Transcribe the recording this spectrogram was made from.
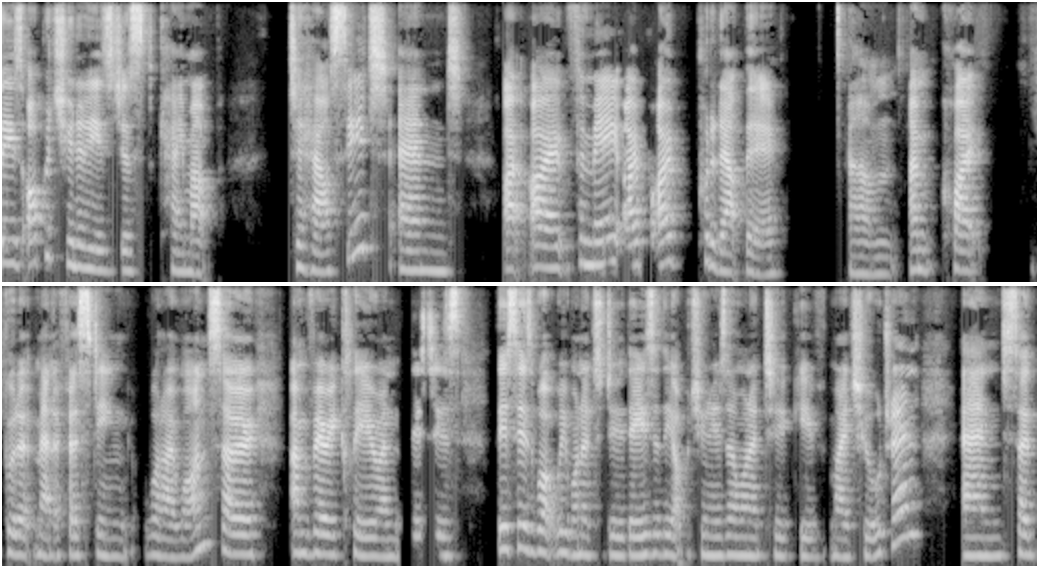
these opportunities just came up to house it. and I, I for me I, I put it out there. Um, i'm quite good at manifesting what i want so i'm very clear and this is this is what we wanted to do. These are the opportunities i wanted to give my children and so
